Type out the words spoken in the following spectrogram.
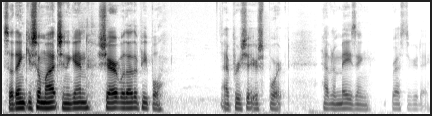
So thank you so much and again, share it with other people. I appreciate your support. Have an amazing rest of your day.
